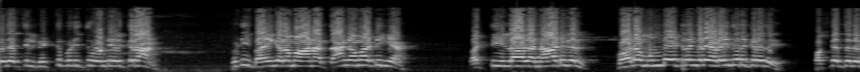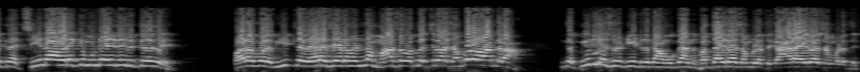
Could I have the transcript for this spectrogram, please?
விதத்தில் விட்டு பிடித்து கொண்டிருக்கிறான். பிடி பயங்கரமா ஆனா தாங்க மாட்டீங்க. வட்டி இல்லாத நாடுகள் பல முன்னேற்றங்களை அடைந்திருக்கிறது. பக்கத்துல இருக்கிற சீனா வரைக்கும் முன்னேறி இருக்கிறது. பல பல வீட்டுல வேலை செய்யறவன் மாசம் ஒரு லட்ச ரூபாய் சம்பளம் வாங்குறான். இங்க பீடியை சுருட்டிட்டு இருக்கான் உட்காந்து பத்தாயிரம் ரூபாய் சம்பளத்துக்கு ஆறாயிரம் ரூபாய் சம்பளத்துக்கு.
